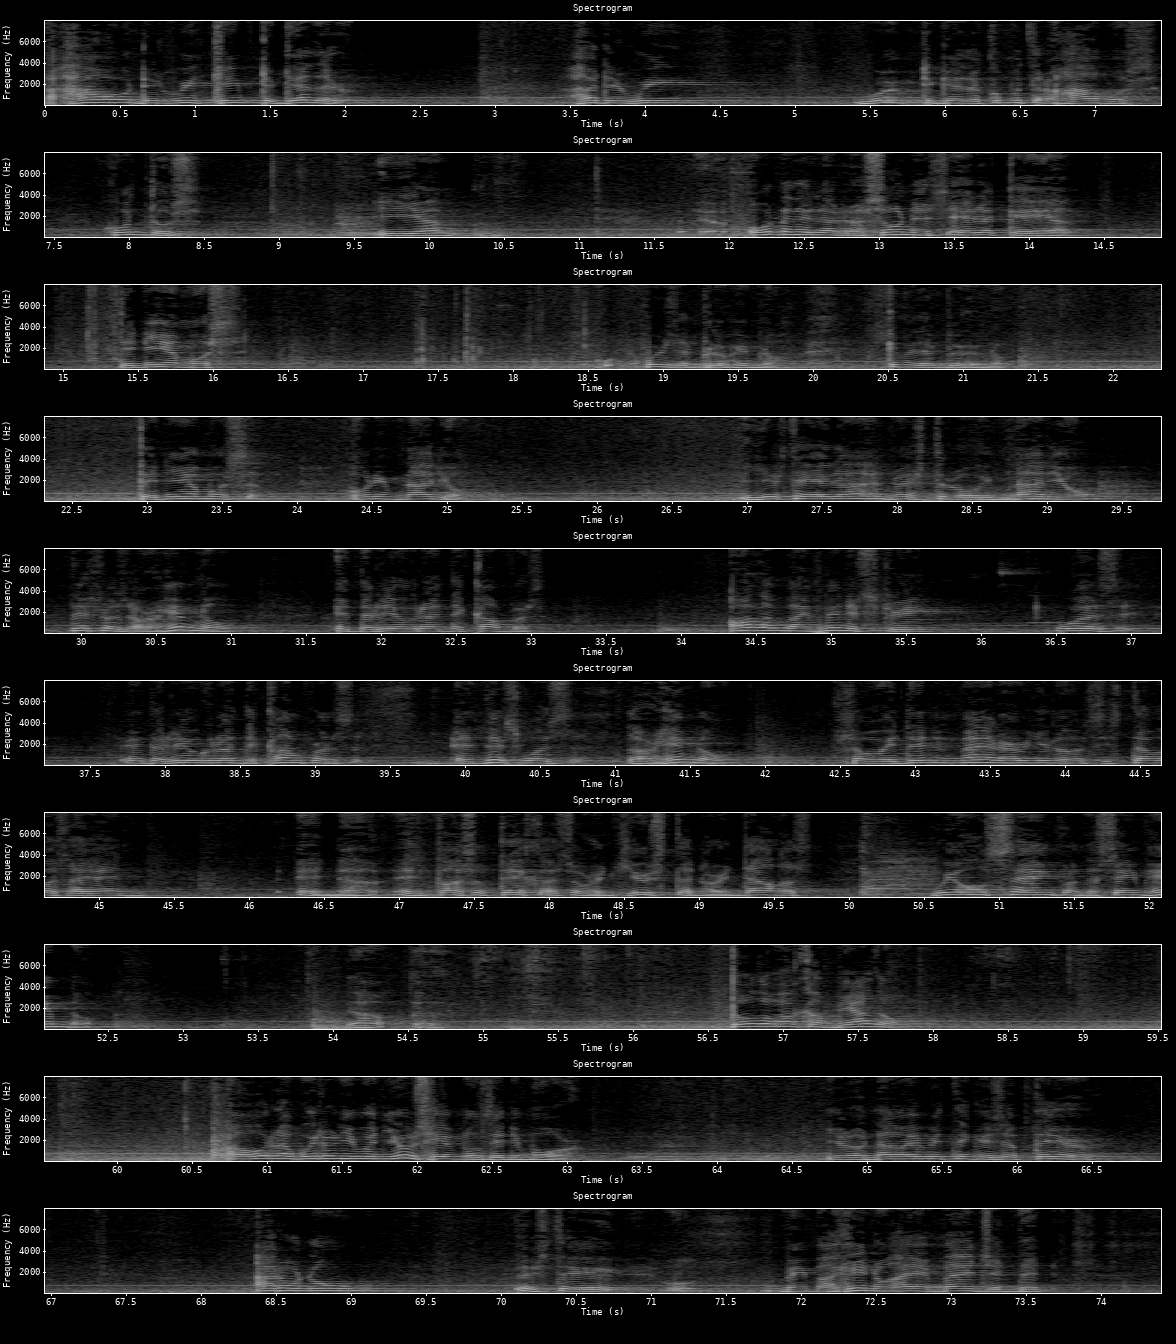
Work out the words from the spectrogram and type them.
How did we keep together? How did we work together? ¿Cómo trabajamos juntos? Y um, una de las razones era que uh, teníamos. Where's the blue hymnal? Give me that blue hymnal. Teníamos un himnario. Y este era nuestro himnario. This was our hymnal in the Rio Grande Conference. All of my ministry was in the Rio Grande Conference, and this was our hymnal. So it didn't matter, you know, si estabas allá en, en uh, El Paso, Texas, or in Houston, or in Dallas, we all sang from the same hymnal. Now, todo ha cambiado. Ahora we don't even use hymnals anymore. You know, now everything is up there. I don't know, este, me imagino, I imagine that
